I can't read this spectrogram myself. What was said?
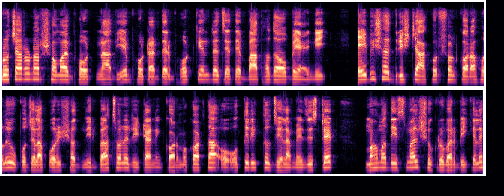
প্রচারণার সময় ভোট না দিয়ে ভোটারদের ভোট কেন্দ্রে যেতে বাধা দেওয়া বেআইনি। এই বিষয়ে দৃষ্টি আকর্ষণ করা হলে উপজেলা পরিষদ নির্বাচনের রিটার্নিং কর্মকর্তা ও অতিরিক্ত জেলা ম্যাজিস্ট্রেট মোহাম্মদ ইসমাইল শুক্রবার বিকেলে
